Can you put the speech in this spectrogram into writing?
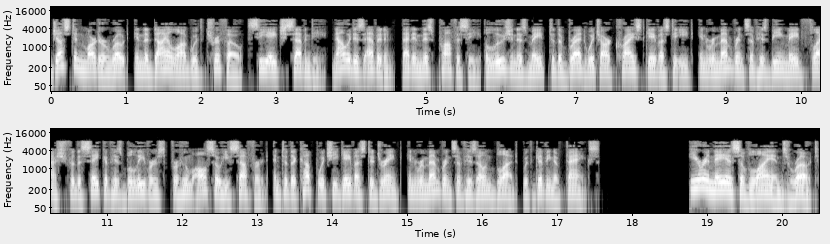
Justin Martyr wrote, in the dialogue with Trypho, ch. 70, Now it is evident, that in this prophecy allusion is made to the bread which our Christ gave us to eat, in remembrance of his being made flesh for the sake of his believers, for whom also he suffered, and to the cup which he gave us to drink, in remembrance of his own blood, with giving of thanks. Irenaeus of Lyons wrote,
